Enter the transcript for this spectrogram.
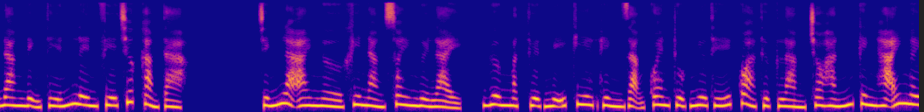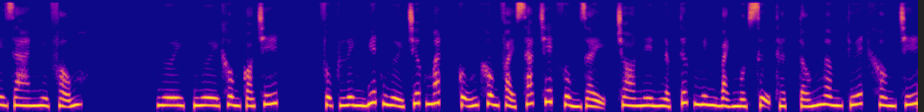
đang định tiến lên phía trước cảm tạ. Chính là ai ngờ khi nàng xoay người lại, gương mặt tuyệt mỹ kia hình dạng quen thuộc như thế quả thực làm cho hắn kinh hãi ngây ra như phỗng. Ngươi, ngươi không có chết. Phục Linh biết người trước mắt cũng không phải xác chết vùng dậy cho nên lập tức minh bạch một sự thật tống ngâm tuyết không chết.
